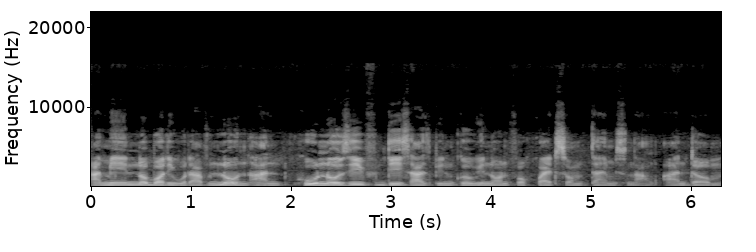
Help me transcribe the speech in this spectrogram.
I mean, nobody would have known, and who knows if this has been going on for quite some times now. And um,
